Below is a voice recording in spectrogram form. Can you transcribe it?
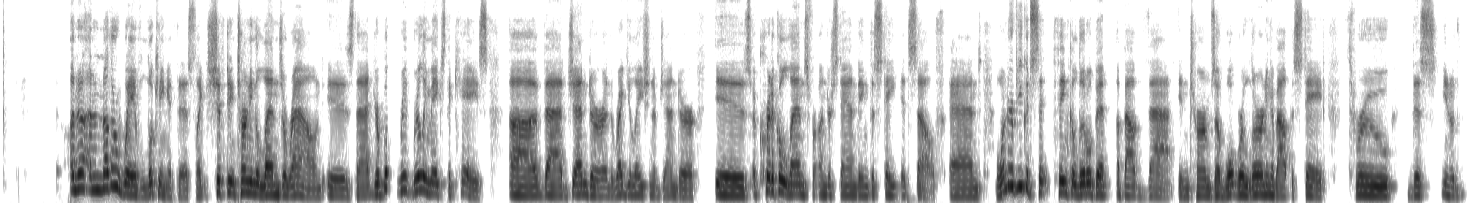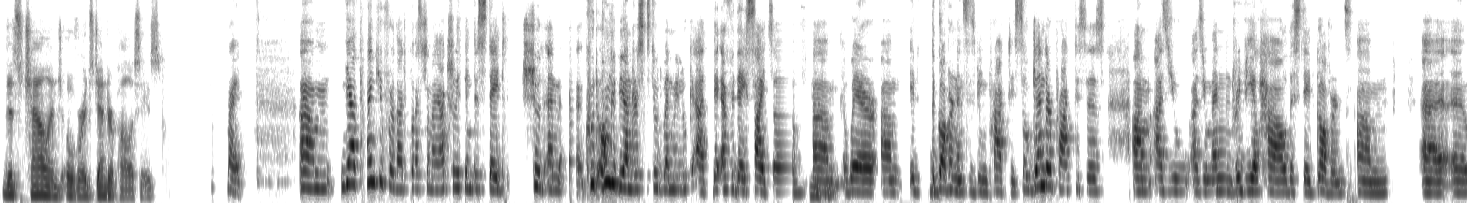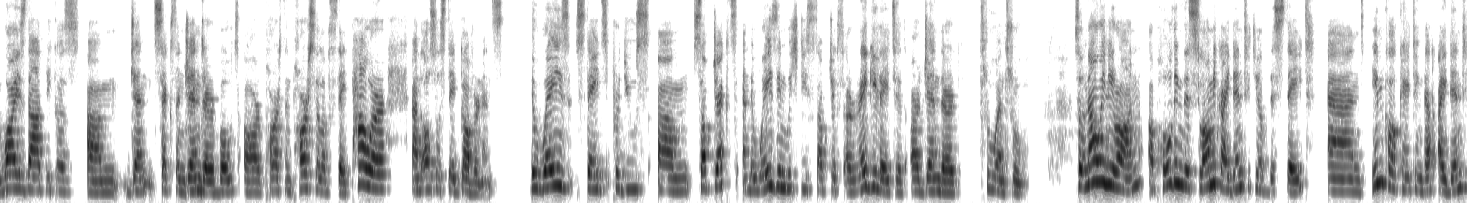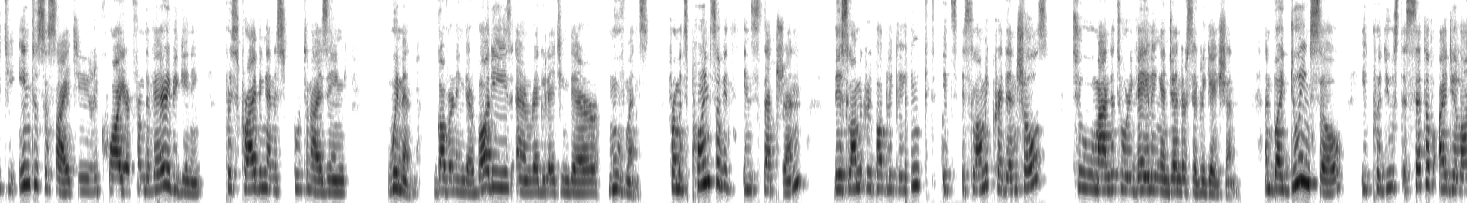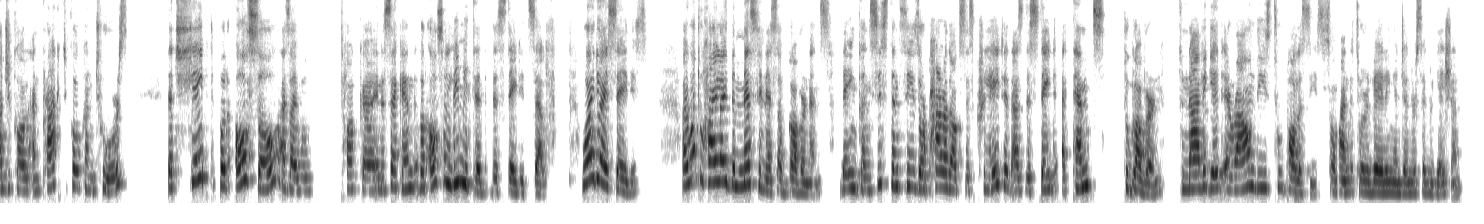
another way of looking at this, like shifting, turning the lens around, is that your book re- really makes the case uh, that gender and the regulation of gender is a critical lens for understanding the state itself. And I wonder if you could sit, think a little bit about that in terms of what we're learning about the state through this, you know, this challenge over its gender policies. Right. Um, yeah, thank you for that question. I actually think the state should and could only be understood when we look at the everyday sites of mm-hmm. um, where um, it, the governance is being practiced. So gender practices, um, as you as you mentioned, reveal how the state governs. Um, uh, uh, why is that? Because um, gen- sex and gender both are part and parcel of state power and also state governance the ways states produce um, subjects and the ways in which these subjects are regulated are gendered through and through. So now in Iran, upholding the Islamic identity of the state and inculcating that identity into society required from the very beginning prescribing and scrutinizing women, governing their bodies and regulating their movements. From its points of its inception, the Islamic Republic linked its Islamic credentials to mandatory veiling and gender segregation. And by doing so, it produced a set of ideological and practical contours that shaped, but also, as I will talk uh, in a second, but also limited the state itself. Why do I say this? I want to highlight the messiness of governance, the inconsistencies or paradoxes created as the state attempts to govern, to navigate around these two policies, so mandatory veiling and gender segregation.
